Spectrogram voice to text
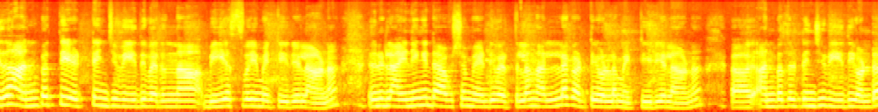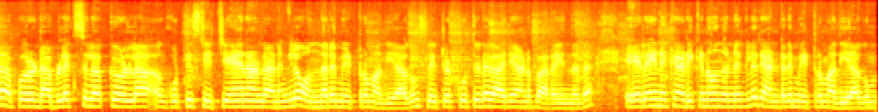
ഇത് അൻപത്തി എട്ട് ഇഞ്ച് വീതി വരുന്ന ബി എസ് വൈ മെറ്റീരിയലാണ് ഇതിന് ലൈനിങ്ങിന്റെ ആവശ്യം വേണ്ടി വരത്തില്ല. നല്ല കട്ടിയുള്ള മെറ്റീരിയലാണ് അൻപത്തെട്ട് ഇഞ്ച് വീതിയുണ്ട്. അപ്പോൾ ഒരു ഡബിൾ എക്സിലൊക്കെ ഉള്ള കുട്ടി സ്റ്റിച്ച് ചെയ്യാനാണെങ്കിൽ ഒന്നര മീറ്റർ മതിയാകും. സ്ലിറ്റഡ് കുട്ടിയുടെ കാര്യമാണ് പറയുന്നത്. എ ലൈനൊക്കെ അടിക്കണമെന്നുണ്ടെങ്കിൽ രണ്ടര മീറ്റർ മതിയാകും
